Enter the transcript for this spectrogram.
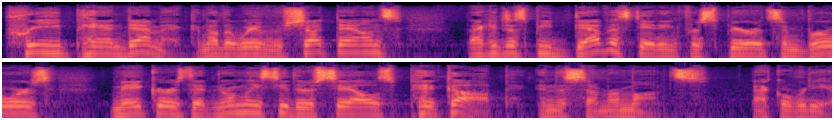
pre pandemic. Another wave of shutdowns that could just be devastating for spirits and brewers, makers that normally see their sales pick up in the summer months. Back over to you.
